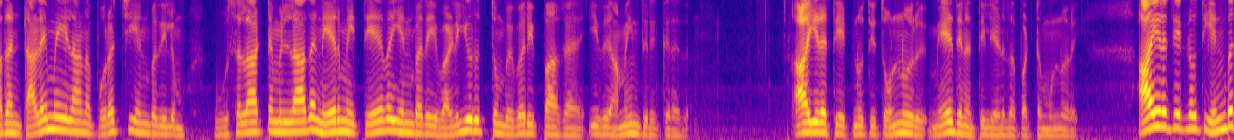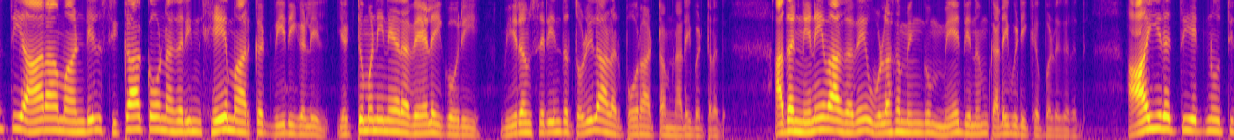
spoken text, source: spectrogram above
அதன் தலைமையிலான புரட்சி என்பதிலும் ஊசலாட்டமில்லாத நேர்மை தேவை என்பதை வலியுறுத்தும் விவரிப்பாக இது அமைந்திருக்கிறது. ஆயிரத்தி எட்நூற்றி தொண்ணூறு மே தினத்தில் எழுதப்பட்ட முன்னுரை. ஆயிரத்தி எட்நூத்தி எண்பத்தி ஆறாம் ஆண்டில் சிகாகோ நகரின் ஹே மார்க்கெட் வீதிகளில் எட்டு மணி நேர வேலை கோரி வீரம் செறிந்த தொழிலாளர் போராட்டம் நடைபெற்றது. அதன் நினைவாகவே உலகமெங்கும் மே தினம் கடைபிடிக்கப்படுகிறது. ஆயிரத்தி எட்நூத்தி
